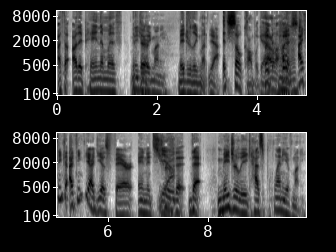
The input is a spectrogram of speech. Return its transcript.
I thought are they paying them with major league money. Major league money. Yeah. it's so complicated. But, I don't know how. but I think I think the idea is fair, and it's true Yeah. that that Major League has plenty of money.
